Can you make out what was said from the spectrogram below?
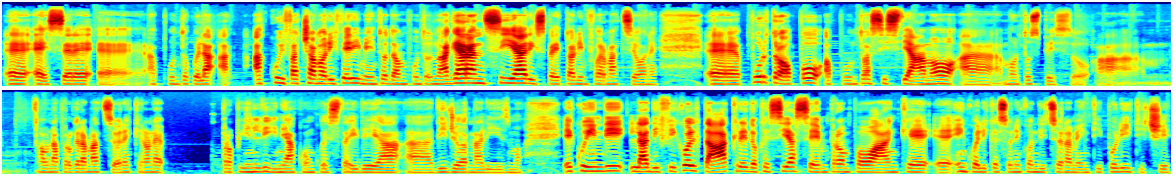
eh, essere eh, appunto quella a, a, cui facciamo riferimento da un punto, una garanzia rispetto all'informazione. Eh, purtroppo appunto assistiamo a, molto spesso a, a una programmazione che non è proprio in linea con questa idea uh, di giornalismo e quindi la difficoltà credo che sia sempre un po' anche eh, in quelli che sono i condizionamenti politici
